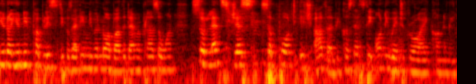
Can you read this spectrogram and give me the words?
you know, you need publicity because I didn't even know about the Diamond Plaza one. So let's just support each other because that's the only way to grow our economy.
